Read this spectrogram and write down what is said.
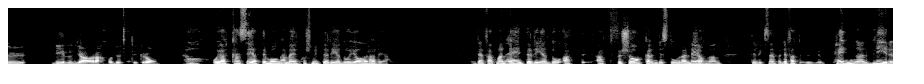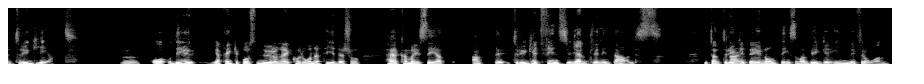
Du vill göra, vad du tycker om. Och jag kan se att det är många människor som inte är redo att göra det. Därför att man är inte redo att, att försaka den stora lönen. Till exempel. Därför att pengar blir en trygghet. Mm. Och, det är ju, jag tänker på nu då när det är coronatider så här kan man ju se att, att eh, trygghet finns ju egentligen inte alls. Utan trygghet Nej. är ju någonting som man bygger inifrån.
